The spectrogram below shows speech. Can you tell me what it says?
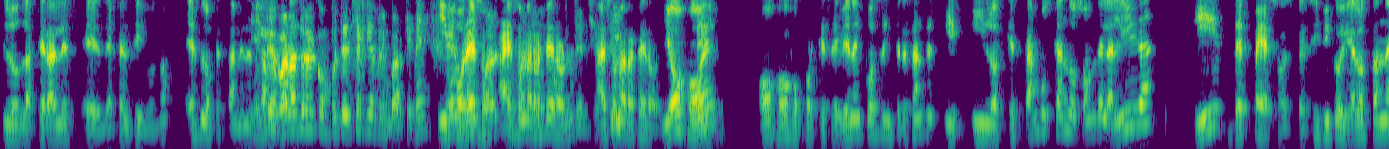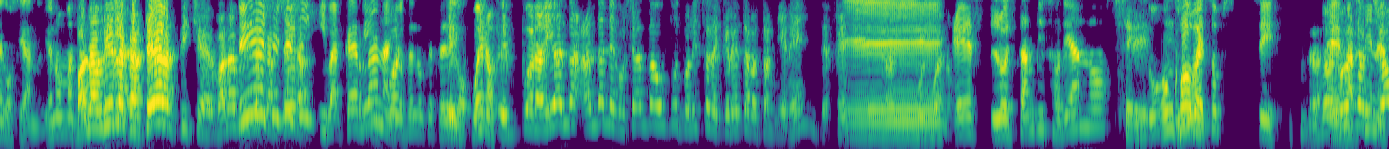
los laterales eh, defensivos, ¿no? Es lo que están Y le van a tener competencia a Henry Martin, ¿eh? Y por eso, a eso me refiero, ¿no? A eso me refiero. Y ojo, ¿eh? Ojo, ojo, porque se vienen cosas interesantes y, y los que están buscando son de la liga y de peso específico y ya lo están negociando. Yo nomás van a abrir la cartera, teacher, van a abrir la cartera. Sí, sí, sí, y va a caer lana, yo sé lo que te digo. bueno, por ahí anda, anda negociando a un futbolista de Querétaro también, ¿eh? Defensa eh, muy bueno. Es, lo están visoreando. Sí, un joven. sí, no, eh, es opción,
